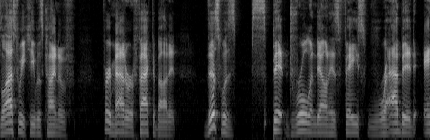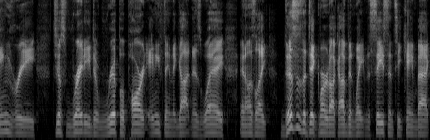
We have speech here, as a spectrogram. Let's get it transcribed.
last week he was kind of very matter of fact about it. This was spit drooling down his face, rabid, angry, just ready to rip apart anything that got in his way. And I was like, this is the Dick Murdoch I've been waiting to see since he came back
